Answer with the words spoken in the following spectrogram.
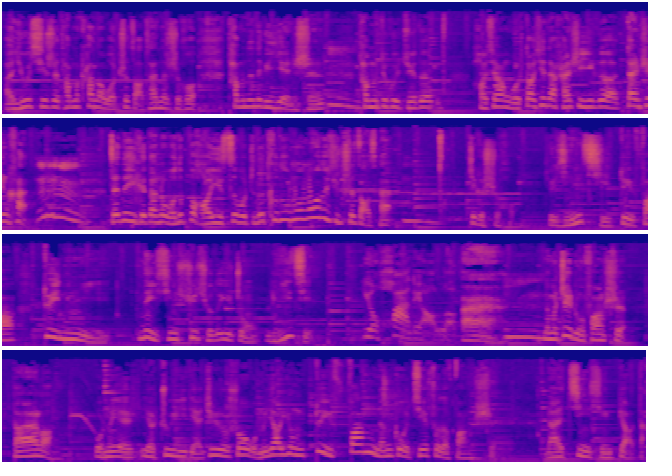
啊，尤其是他们看到我吃早餐的时候，他们的那个眼神，他们就会觉得好像我到现在还是一个单身汉。嗯，在那一刻当中，我都不好意思，我只能偷偷摸摸的去吃早餐。这个时候就引起对方对你内心需求的一种理解。有话聊了。哎，嗯那么这种方式，当然了，我们也要注意一点，就是说我们要用对方能够接受的方式来进行表达。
